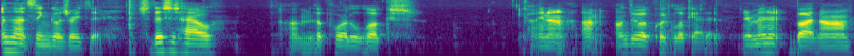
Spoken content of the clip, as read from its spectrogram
And that thing goes right there. So this is how um, the portal looks. Kind of. Um, I'll do a quick look at it in a minute. But um,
